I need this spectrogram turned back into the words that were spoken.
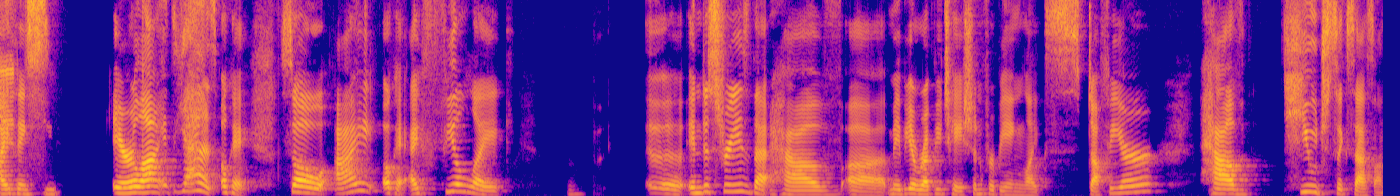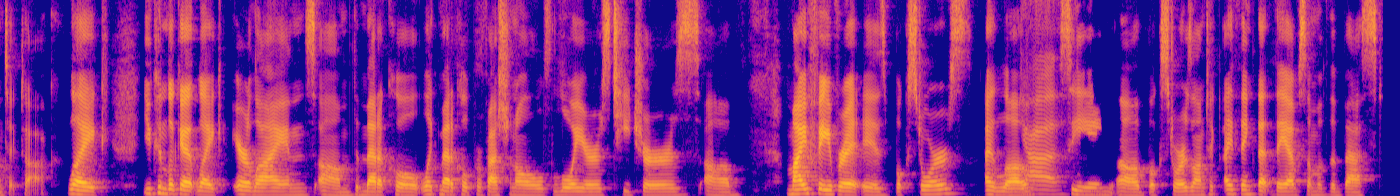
I think Airlines. you airlines yes, okay. So I okay, I feel like uh, industries that have uh, maybe a reputation for being like stuffier have huge success on TikTok. Like you can look at like airlines, um, the medical, like medical professionals, lawyers, teachers. Um, my favorite is bookstores. I love Yeah. seeing uh, bookstores on TikTok. I think that they have some of the best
